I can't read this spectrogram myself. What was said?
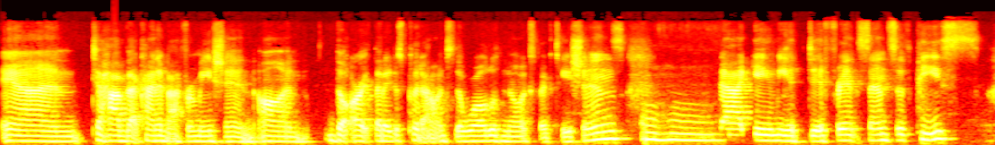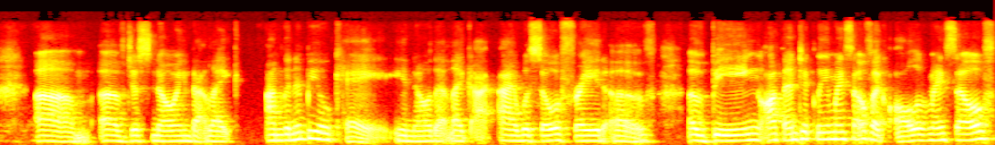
And to have that kind of affirmation on the art that I just put out into the world with no expectations, mm-hmm. that gave me a different sense of peace. Um, of just knowing that like I'm gonna be okay, you know, that like I, I was so afraid of of being authentically myself, like all of myself.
